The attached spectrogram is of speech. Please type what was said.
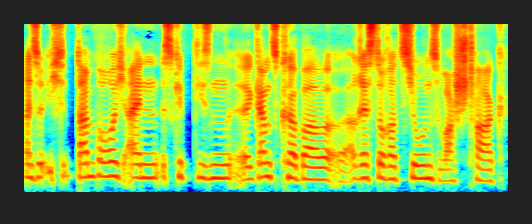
Also ich, dann brauche ich einen, es gibt diesen äh, Ganzkörper-Restaurationswaschtag.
